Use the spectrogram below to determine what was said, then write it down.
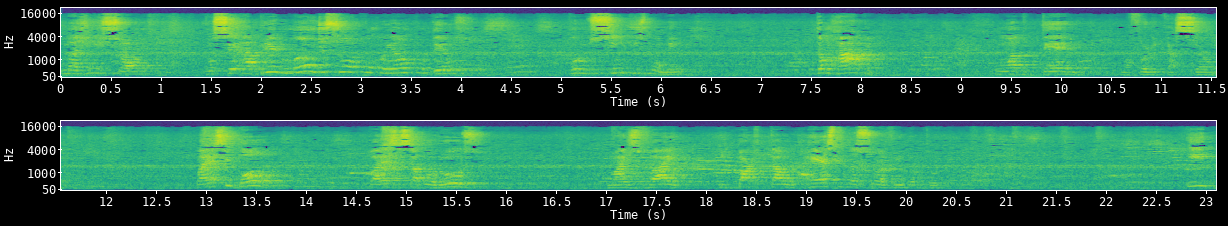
Imagine só, você abrir mão de sua comunhão com Deus por um simples momento, tão rápido, um adultério, uma fornicação. Parece bom, parece saboroso, mas vai impactar o resto da sua vida toda. E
